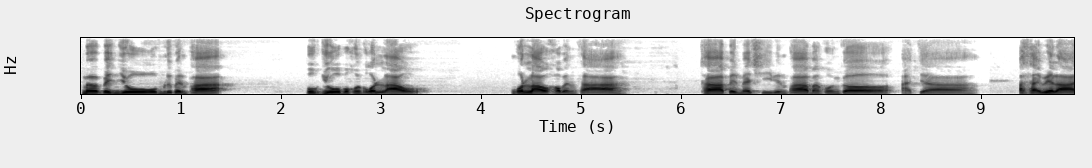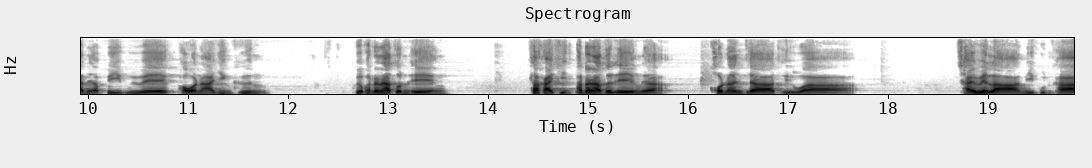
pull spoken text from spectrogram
ไม่ว่าเป็นโยมหรือเป็นพระ พวกโยมบางคนก็อดเหล้างดเหล้าเข้าพรรษา ถ้าเป็นแม่ชีเป็นพระบางคนก็อาจจะอาศัยเวลาเนี่ยปีกวิเวกภาวนายิ่งขึ้น เพื่อพัฒนาตนเอง ถ้าใครคิดพัฒนาตนเองเนี่ย คนนั้นจะถือว่าใช้เวลามีคุณค่า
